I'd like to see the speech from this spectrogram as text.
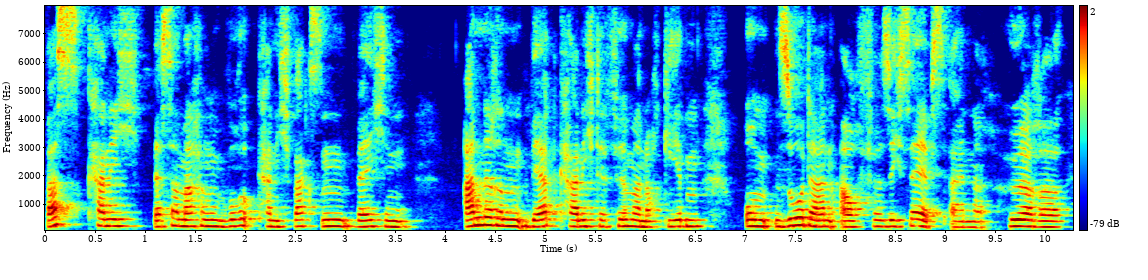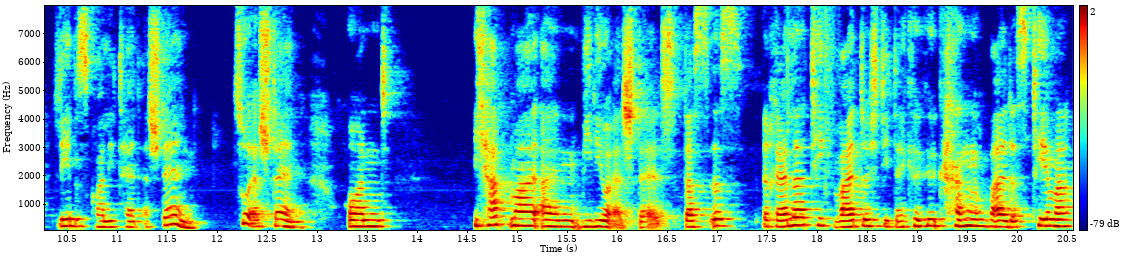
was kann ich besser machen, wo kann ich wachsen, welchen anderen Wert kann ich der Firma noch geben, um so dann auch für sich selbst eine höhere Lebensqualität erstellen, zu erstellen. Und ich habe mal ein Video erstellt. Das ist relativ weit durch die Decke gegangen, weil das Thema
